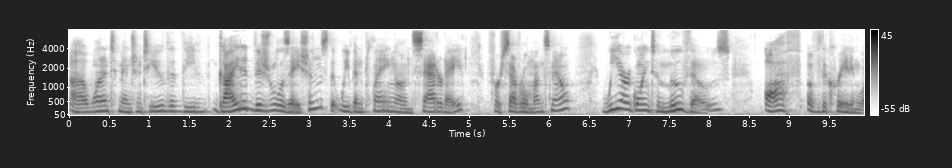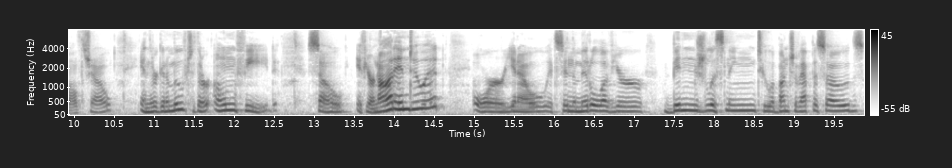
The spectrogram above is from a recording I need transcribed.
uh, wanted to mention to you that the guided visualizations that we've been playing on Saturday for several months now, we are going to move those off of the Creating Wealth show and they're going to move to their own feed. So if you're not into it, or you know it's in the middle of your binge listening to a bunch of episodes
